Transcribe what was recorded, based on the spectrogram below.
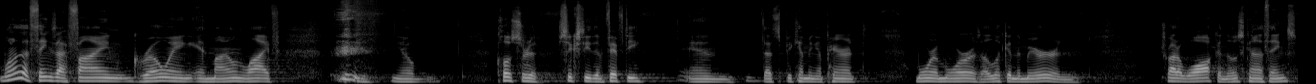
one of the things I find growing in my own life, you know, closer to 60 than 50, and that's becoming apparent more and more as I look in the mirror and try to walk and those kind of things.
